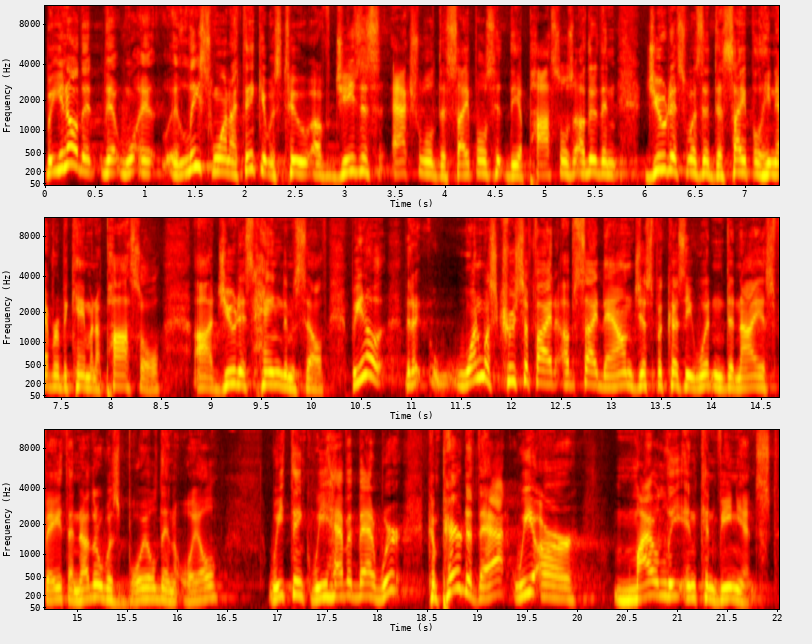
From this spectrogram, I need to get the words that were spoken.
But you know that, that at least one, I think it was two, of Jesus' actual disciples, the apostles, other than Judas was a disciple, he never became an apostle. Uh, Judas hanged himself. But you know that one was crucified upside down just because he wouldn't deny his faith, another was boiled in oil. We think we have it bad. We're, compared to that, we are mildly inconvenienced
